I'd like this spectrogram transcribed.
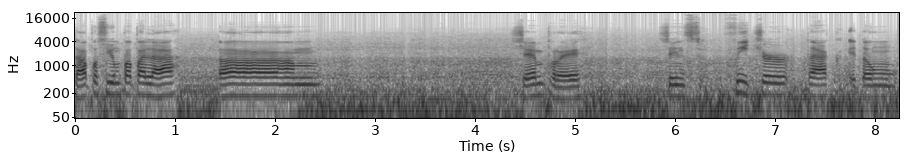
Tapos yung papala um, syempre since feature pack itong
